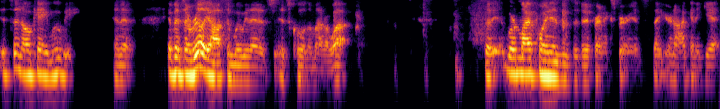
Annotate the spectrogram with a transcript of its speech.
it's an okay movie. And it, if it's a really awesome movie, then it's it's cool no matter what. So where my point is, it's a different experience that you're not going to get.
